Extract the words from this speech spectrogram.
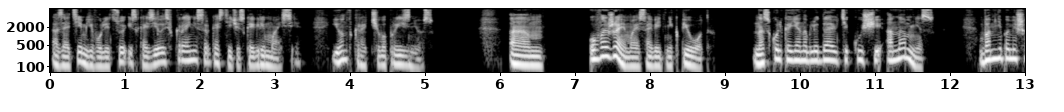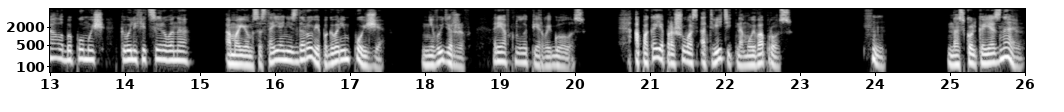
а затем его лицо исказилось в крайне саркастической гримасе, и он вкратчиво произнес. «Эм, Уважаемый советник Пиот, насколько я наблюдаю текущий анамнез, вам не помешала бы помощь квалифицирована... О моем состоянии здоровья поговорим позже. Не выдержав, рявкнула первый голос. А пока я прошу вас ответить на мой вопрос. Хм. Насколько я знаю,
